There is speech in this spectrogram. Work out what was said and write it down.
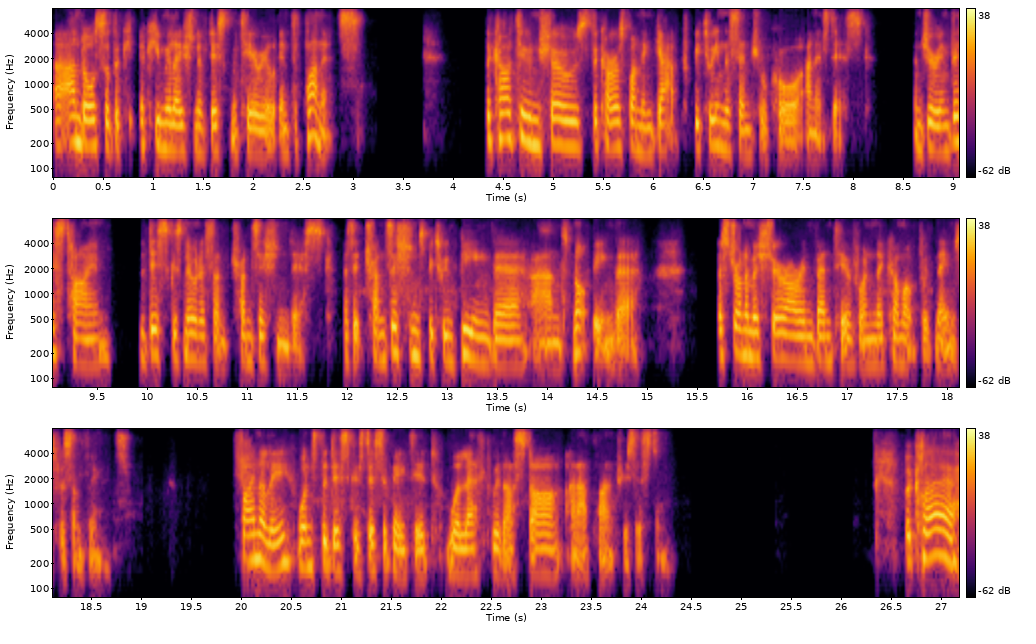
uh, and also the accumulation of disk material into planets. The cartoon shows the corresponding gap between the central core and its disk. And during this time, the disk is known as a transition disk, as it transitions between being there and not being there. Astronomers sure are inventive when they come up with names for some things. Finally, once the disk is dissipated, we're left with our star and our planetary system. But Claire,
